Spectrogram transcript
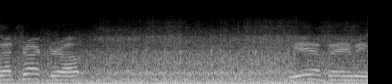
That tractor up. Yeah, baby.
